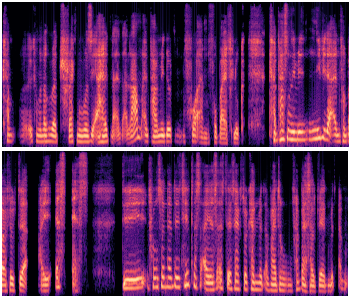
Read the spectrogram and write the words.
kann, kann man darüber tracken, wo sie erhalten einen Alarm ein paar Minuten vor einem Vorbeiflug. Verpassen Sie nie wieder einen Vorbeiflug der ISS. Die Funktionalität des ISS-Detektor kann mit Erweiterungen verbessert werden. Mit einem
